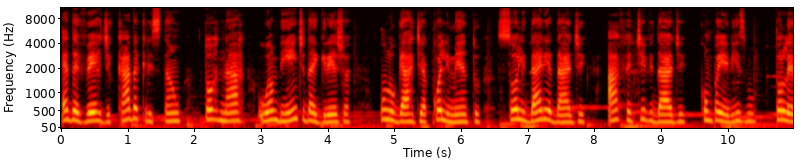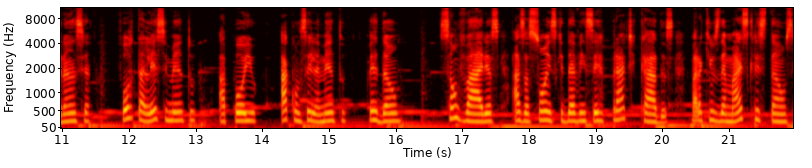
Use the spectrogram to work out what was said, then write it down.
É dever de cada cristão tornar o ambiente da igreja um lugar de acolhimento, solidariedade, afetividade, companheirismo, tolerância, fortalecimento, apoio, aconselhamento, perdão. São várias as ações que devem ser praticadas para que os demais cristãos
